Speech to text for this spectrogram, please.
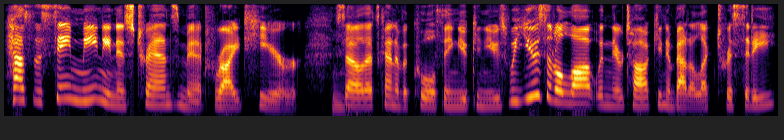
has the same meaning as transmit right here. Hmm. So that's kind of a cool thing you can use. We use it a lot when they're talking about electricity.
